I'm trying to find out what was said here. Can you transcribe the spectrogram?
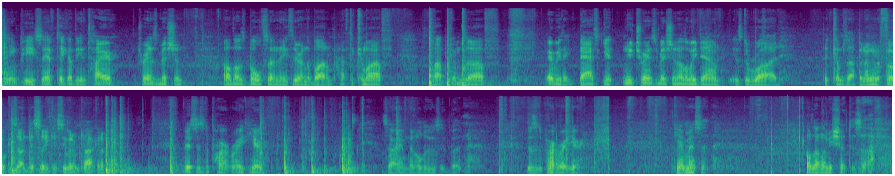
Same piece. They have to take out the entire transmission. All those bolts underneath there on the bottom have to come off. Top comes off. Everything. Basket. New transmission all the way down is the rod that comes up. And I'm going to focus on this so you can see what I'm talking about. This is the part right here Sorry, I'm going to lose it, but this is the part right here. Can't miss it. Hold on, let me shut this off.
